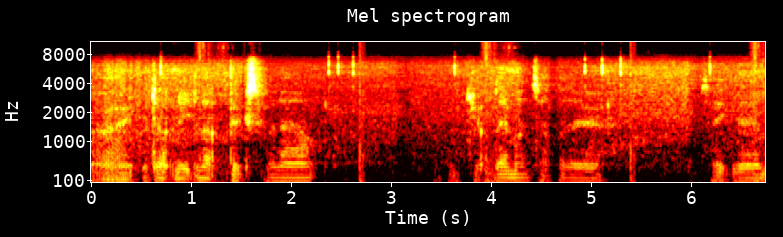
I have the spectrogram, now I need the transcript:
Alright, we don't need lockpicks for now. Drop them on top of there. Take them.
